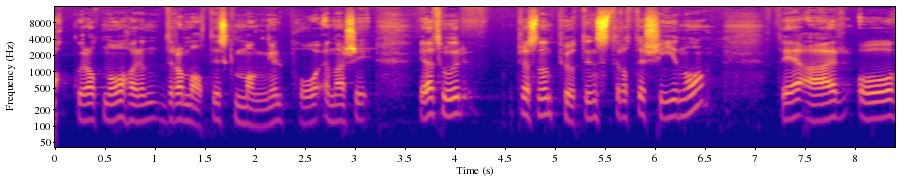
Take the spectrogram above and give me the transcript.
akkurat nå har en dramatisk mangel på energi. Jeg tror president Putins strategi nå det er å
